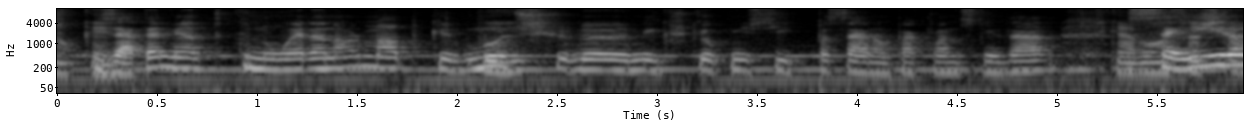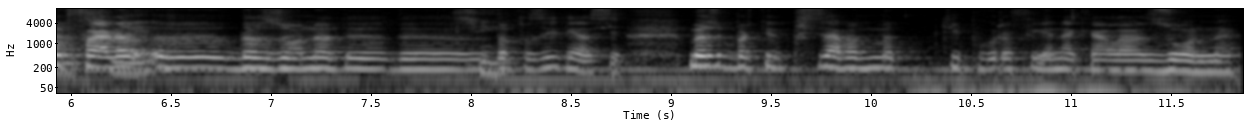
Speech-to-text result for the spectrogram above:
Okay. Exatamente, que não era normal, porque pois. muitos uh, amigos que eu conheci que passaram para a clandestinidade Ficavam saíram fora uh, da zona de, de, de, residência. Mas o partido precisava de uma tipografia naquela zona.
